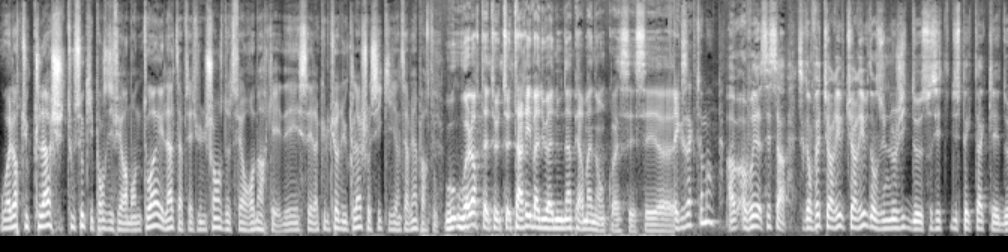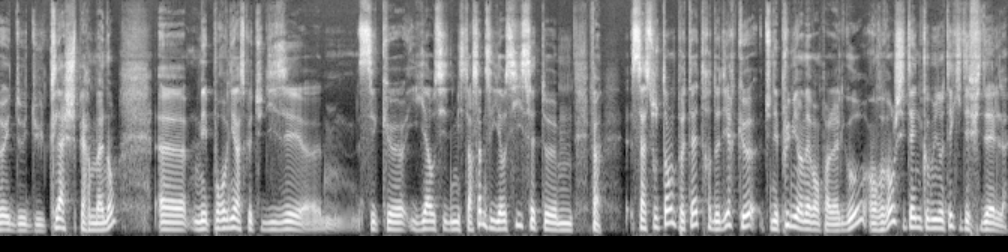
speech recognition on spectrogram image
ou alors tu clashes tous ceux qui pensent différemment de toi, et là, tu as peut-être une chance de te faire remarquer. Et c'est la culture du clash aussi qui intervient partout. Ou, alors tu arrives à du Hanouna permanent, quoi. C'est, euh, Exactement. Ah, en vrai, c'est ça. C'est qu'en fait, tu arrives, tu arrives dans une logique de société du spectacle et, de, du clash permanent. Euh, mais pour revenir à ce que tu disais, euh, c'est qu'il y a aussi, Mister Sam, il y a aussi cette. Enfin ça sous-tend peut-être de dire que tu n'es plus mis en avant par l'algo. En revanche, si tu as une communauté qui t'est fidèle,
